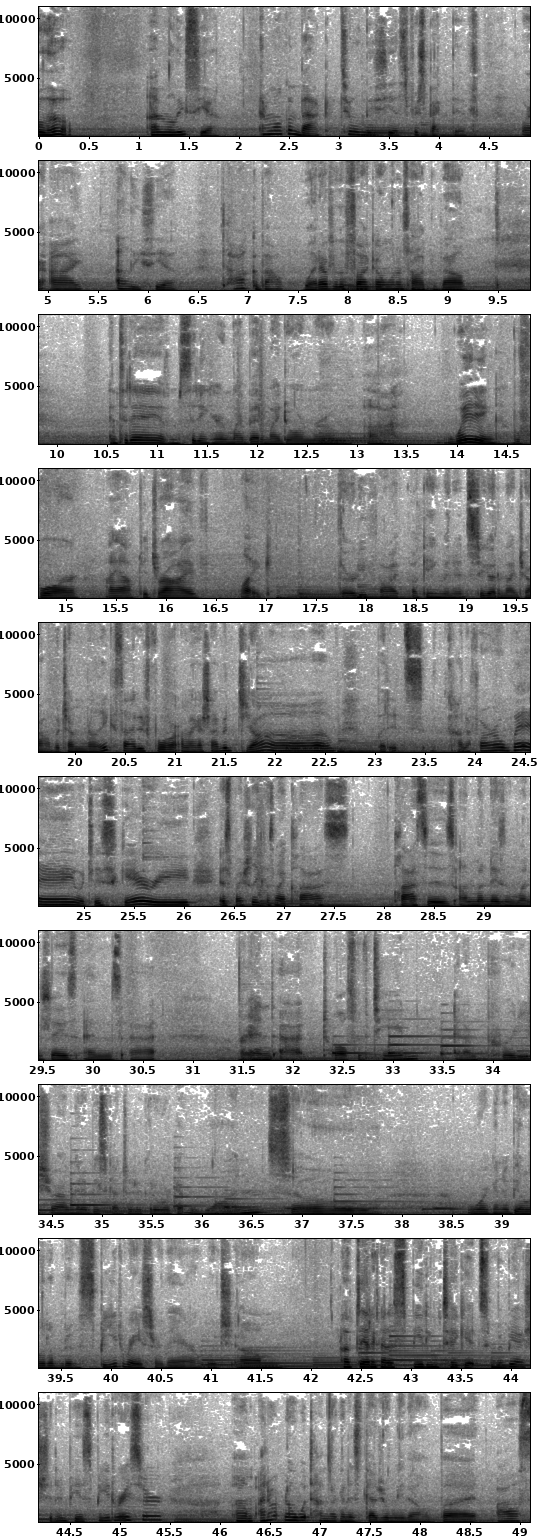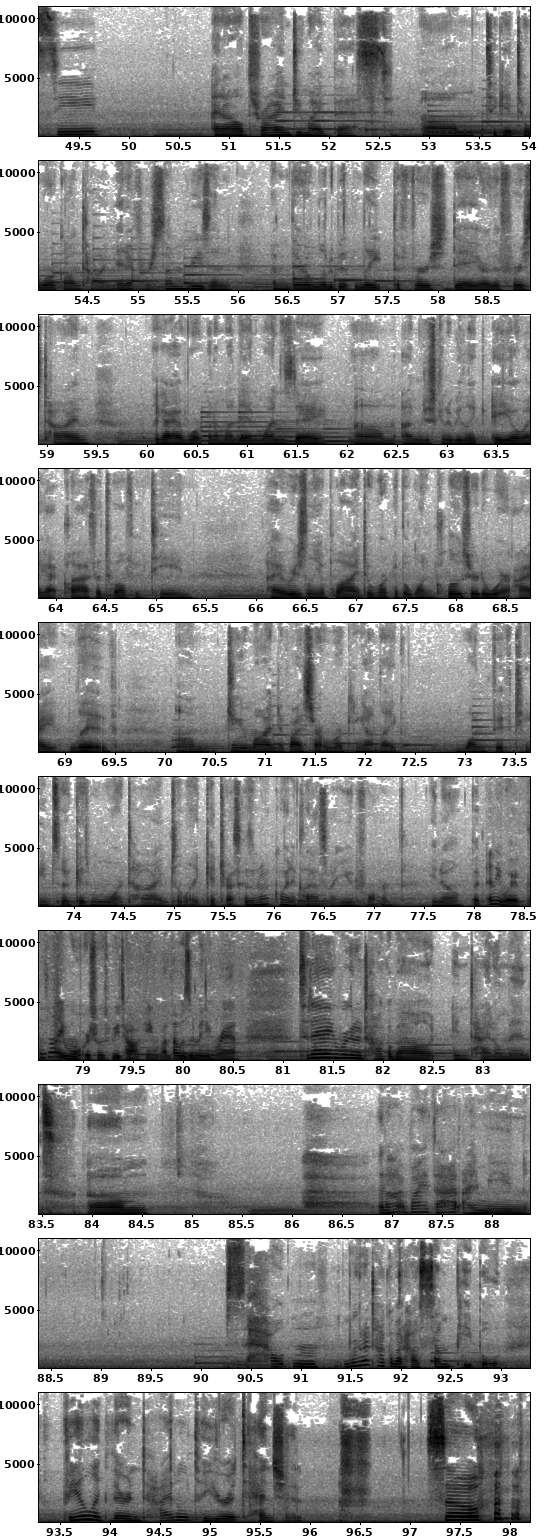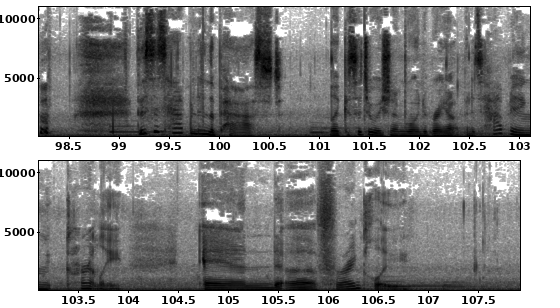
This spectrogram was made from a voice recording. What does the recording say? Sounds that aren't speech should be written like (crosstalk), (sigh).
Hello, I'm Alicia, and welcome back to Alicia's Perspective, where I, Alicia, talk about whatever the fuck I want to talk about. And today, I'm sitting here in my bed in my dorm room, uh, waiting before I have to drive like 35 fucking minutes to go to my job, which I'm really excited for. Oh my gosh, I have a job, but it's kind of far away, which is scary, especially because my class classes on Mondays and Wednesdays ends at or end at 12:15 and I'm pretty sure I'm to be scheduled to go to work at 1 so we're to be a little bit of a speed racer there which um update I got a speeding ticket so maybe I shouldn't be a speed racer. Um, I don't know what time they're to schedule me though but I'll see and I'll try and do my best um, to get to work on time and if for some reason I'm there a little bit late the first day or the first time. Like I have work on a Monday and Wednesday. Um, I'm just gonna be like, "Ayo, I got class at 12:15." I originally applied to work at the one closer to where I live. Um, do you mind if I start working at like 1:15 so it gives me more time to like get dressed because I'm not going to class in my uniform, you know? But anyway, that's not even what we're supposed to be talking about. That was a mini rant. Today we're gonna talk about entitlement. Um, and I, by that, I mean how mm, we're going to talk about how some people feel like they're entitled to your attention. (laughs) so, (laughs) this has happened in the past, like a situation I'm going to bring up, and it's happening currently. And uh, frankly,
